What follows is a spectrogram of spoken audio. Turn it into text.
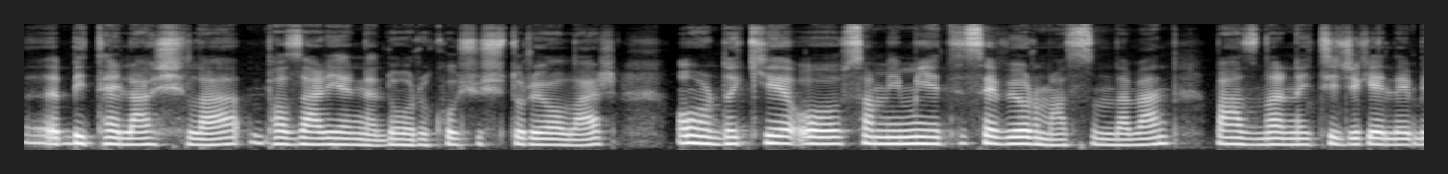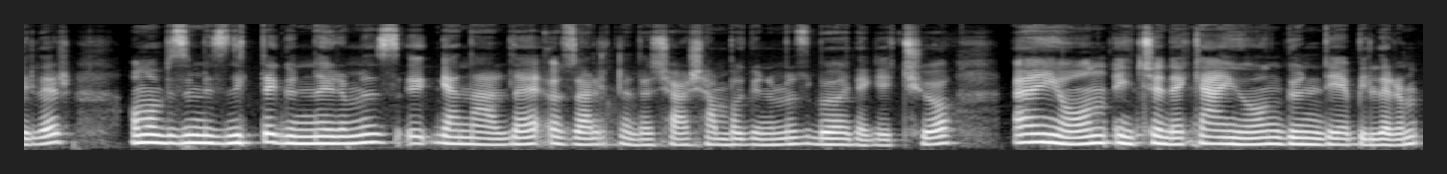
bir telaşla pazar yerine doğru koşuşturuyorlar. Oradaki o samimiyeti seviyorum aslında ben. Bazılarına itici gelebilir. Ama bizim İznik'te günlerimiz e, genelde özellikle de çarşamba günümüz böyle geçiyor. En yoğun, ilçedeki en yoğun gün diyebilirim.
